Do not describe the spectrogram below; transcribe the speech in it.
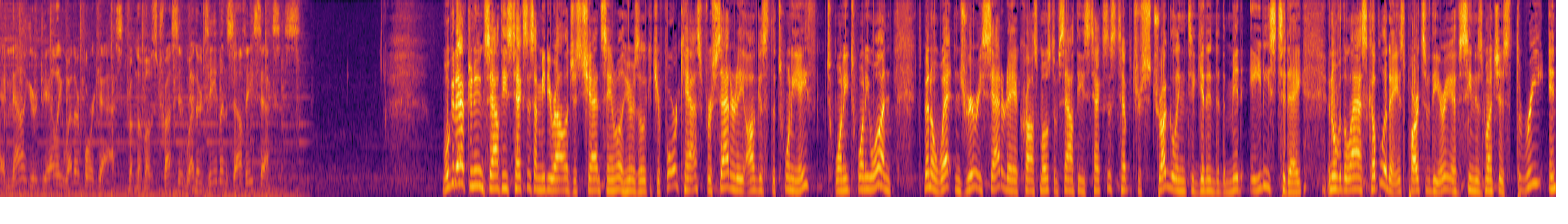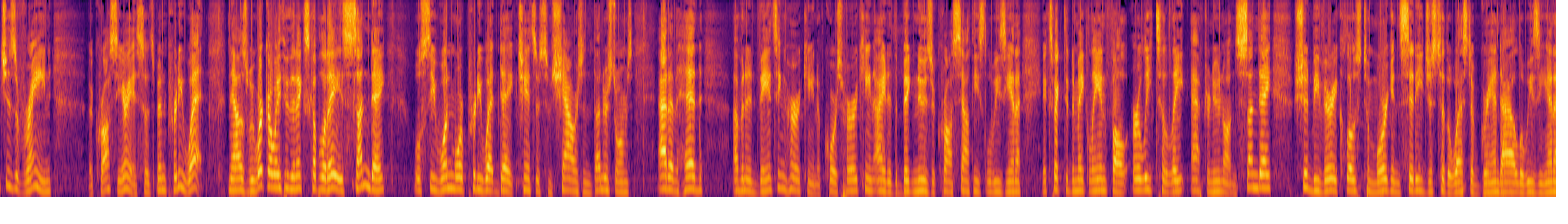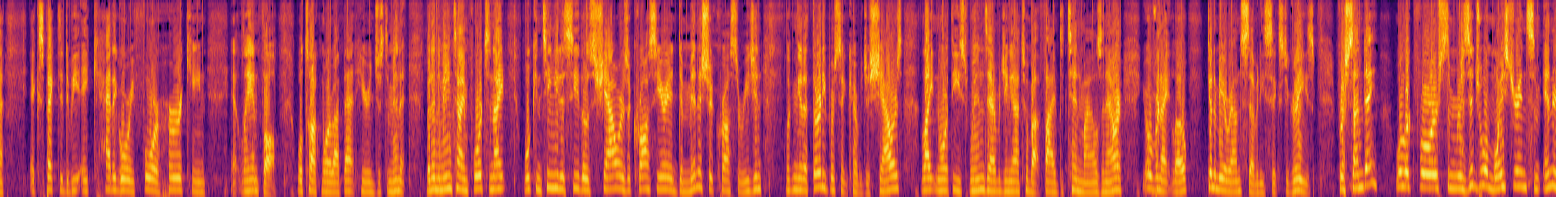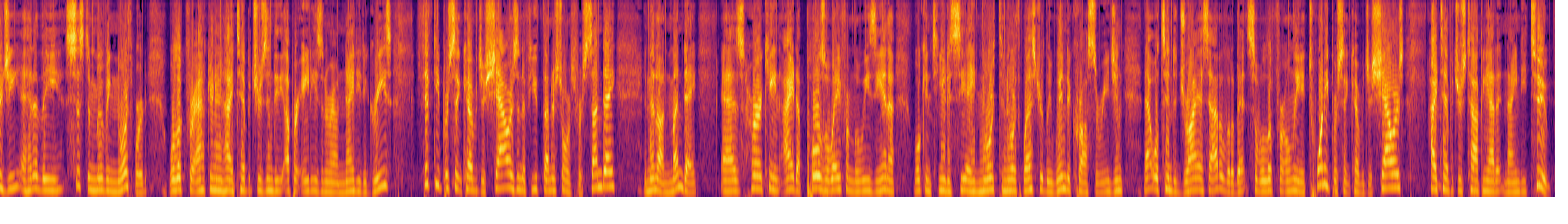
And now your daily weather forecast from the most trusted weather team in Southeast Texas. Well, good afternoon, Southeast Texas. I'm meteorologist Chad Sandwell. Here's a look at your forecast for Saturday, August the 28th, 2021. It's been a wet and dreary Saturday across most of Southeast Texas. Temperatures struggling to get into the mid 80s today. And over the last couple of days, parts of the area have seen as much as three inches of rain across the area. So it's been pretty wet. Now, as we work our way through the next couple of days, Sunday, we'll see one more pretty wet day. Chance of some showers and thunderstorms out of head of an advancing hurricane. Of course, Hurricane Ida, the big news across southeast Louisiana, expected to make landfall early to late afternoon on Sunday. Should be very close to Morgan City, just to the west of Grand Isle, Louisiana. Expected to be a Category 4 hurricane at landfall. We'll talk more about that here in just a minute. But in the meantime, for tonight, we'll continue to see those showers across the area diminish across the region. Looking at a 30% coverage of showers, light northeast winds averaging out to about 5 to 10 miles an hour. Your overnight low going to be around 76 degrees. For Sunday, we'll look for some residual moisture and some energy ahead of the system moving northward. We'll look for afternoon high temperatures into the upper 80s and around 90 degrees. 50% coverage of showers and a few thunderstorms for Sunday. And then on Monday, as Hurricane Ida pulls away from Louisiana, we'll continue to see a north to northwesterly wind across the region. That will tend to dry us out a little bit, so we'll look for only a 20% coverage of showers, high temperatures topping out at 92.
